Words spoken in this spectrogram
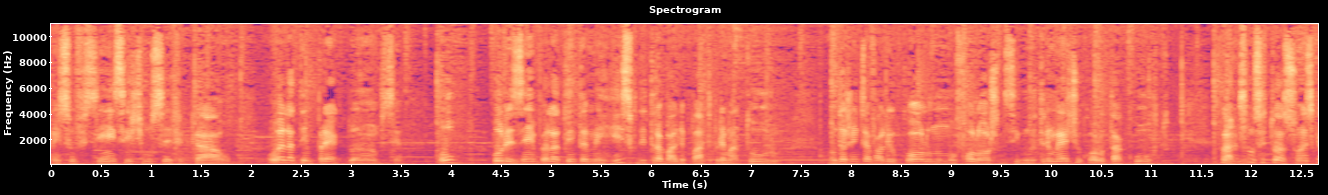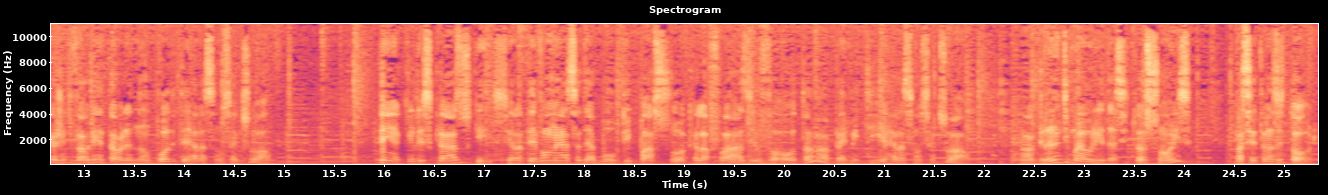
a insuficiência cervical, ou ela tem pré-eclâmpsia, ou, por exemplo, ela tem também risco de trabalho de parto prematuro, onde a gente avalia o colo no morfológico de segundo trimestre e o colo está curto. Claro que são situações que a gente vai orientar, olha, não pode ter relação sexual. Tem aqueles casos que, se ela teve uma ameaça de aborto e passou aquela fase, volta a permitir a relação sexual. A grande maioria das situações vai ser transitório.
